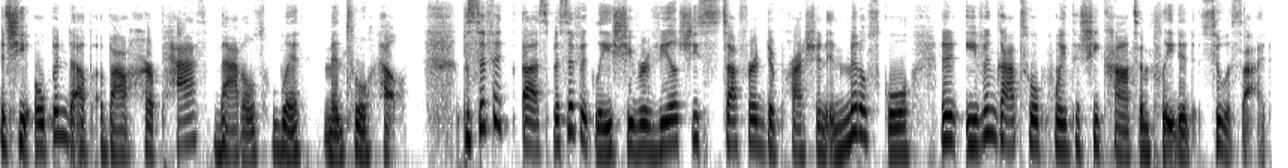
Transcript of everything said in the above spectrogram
and she opened up about her past battles with mental health. Specific, uh, specifically, she revealed she suffered depression in middle school and it even got to a point that she contemplated suicide.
